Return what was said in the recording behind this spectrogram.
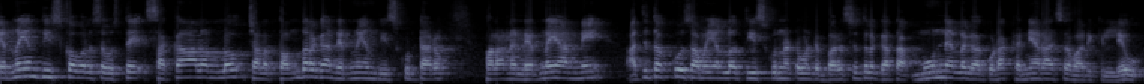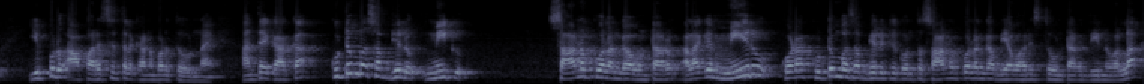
నిర్ణయం తీసుకోవాల్సి వస్తే సకాలంలో చాలా తొందరగా నిర్ణయం తీసుకుంటారు. ఫలానా నిర్ణయాన్ని అతి తక్కువ సమయంలో తీసుకున్నటువంటి పరిస్థితులు గత మూడు నెలలుగా కూడా కన్యారాశి వారికి లేవు. ఇప్పుడు ఆ పరిస్థితులు కనబడుతూ ఉన్నాయి. అంతేకాక కుటుంబ సభ్యులు మీకు సానుకూలంగా ఉంటారు. అలాగే మీరు కూడా కుటుంబ సభ్యులకి కొంత సానుకూలంగా వ్యవహరిస్తూ ఉంటారు. దీనివల్ల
